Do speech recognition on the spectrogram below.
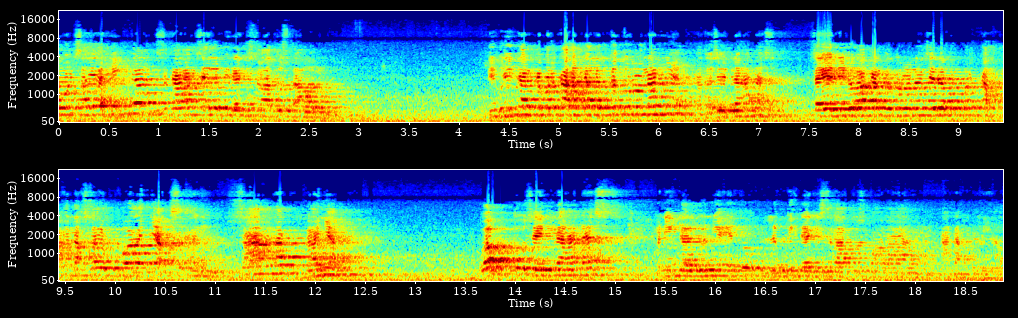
umur saya hingga sekarang saya lebih dari 100 tahun. Diberikan keberkahan dalam keturunannya, kata Sayyidina Anas. Saya didoakan keturunan saya dapat berkah. Anak saya banyak sekali, sangat banyak. Waktu Sayyidina Anas meninggal dunia itu lebih dari 100 orang anak beliau.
